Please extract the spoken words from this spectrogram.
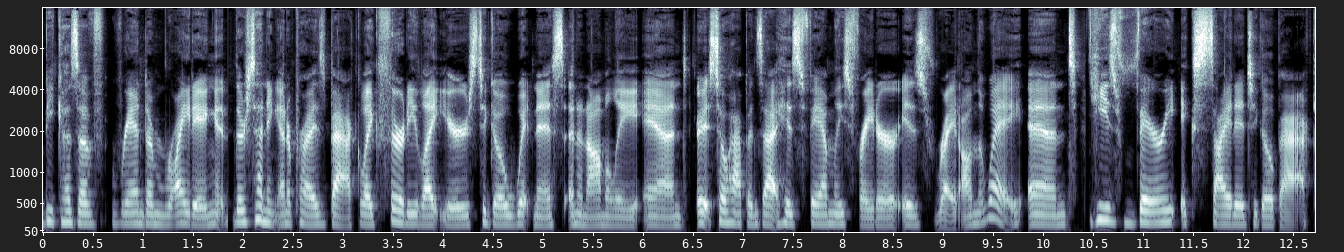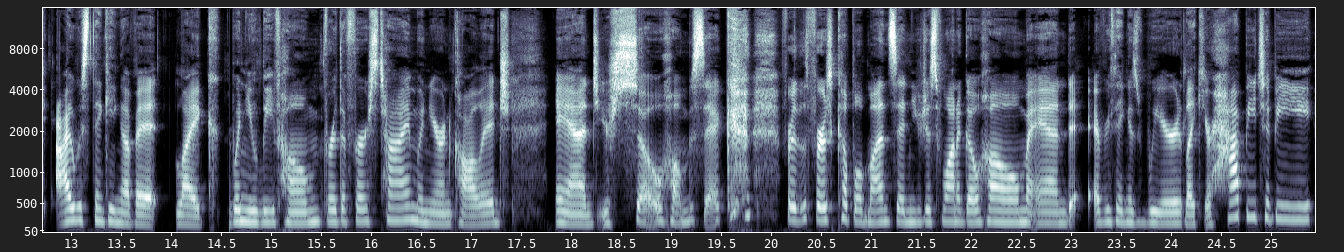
because of random writing. They're sending Enterprise back like 30 light years to go witness an anomaly. And it so happens that his family's freighter is right on the way. And he's very excited to go back. I was thinking of it like when you leave home for the first time when you're in college and you're so homesick for the first couple months and you just want to go home and everything is weird like you're happy to be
